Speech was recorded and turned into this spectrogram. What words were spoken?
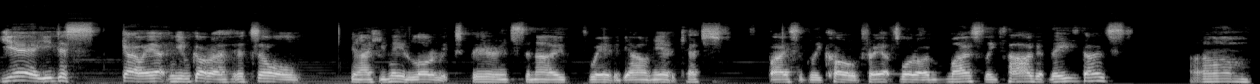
yeah, you just go out and you've got to. It's all you know. You need a lot of experience to know where to go and how to catch. Basically, coral trout's what I mostly target these days. Um,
